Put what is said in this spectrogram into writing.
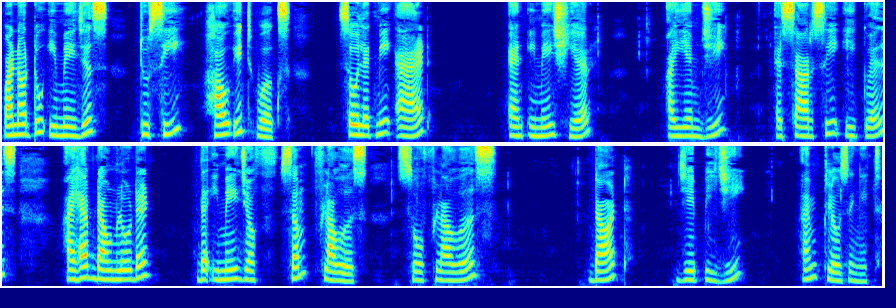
one or two images to see how it works. So let me add an image here img src equals I have downloaded the image of some flowers. So flowers dot jpg I'm closing it.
